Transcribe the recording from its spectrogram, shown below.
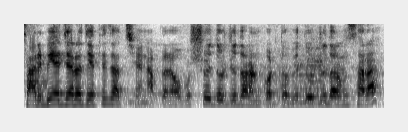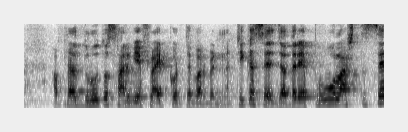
সার্বিয়া যারা যেতে যাচ্ছেন, আপনারা অবশ্যই ধৈর্য ধারণ করতে হবে। ধৈর্য ধারণ ছাড়া আপনারা দ্রুত সার্বিয়া ফ্লাইট করতে পারবেন না, ঠিক আছে? যাদের অ্যাপ্রুভাল আসতেছে,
